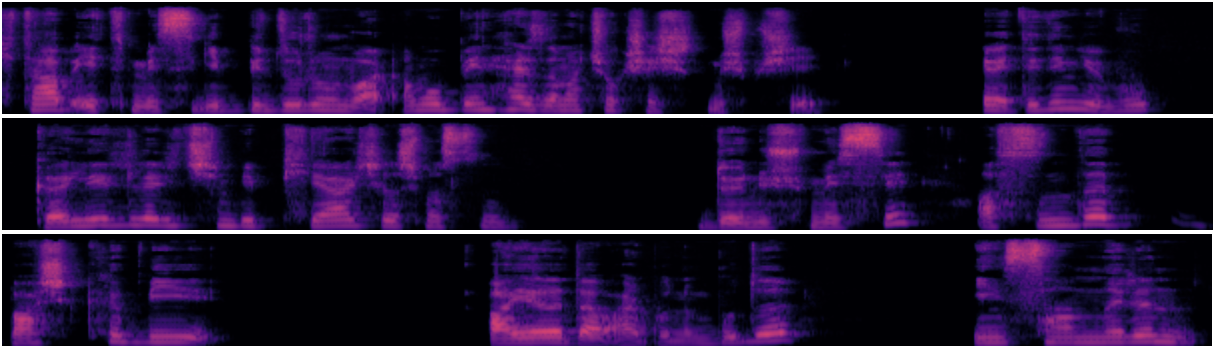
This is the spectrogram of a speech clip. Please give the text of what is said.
hitap etmesi gibi bir durum var. Ama bu beni her zaman çok şaşırtmış bir şey. Evet dediğim gibi bu galeriler için bir PR çalışmasının dönüşmesi aslında başka bir ayağı da var bunun. Bu da insanların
